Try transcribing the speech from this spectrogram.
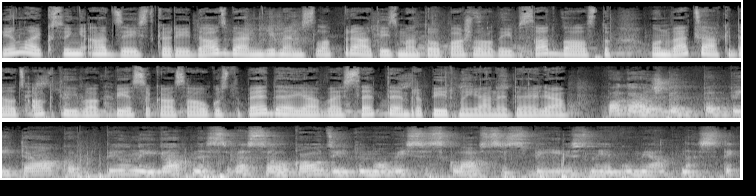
Vienlaikus viņa atzīst, ka arī daudz bērnu ģimenes labprāt izmanto pašvaldības atbalstu, un vecāki daudz aktīvāk piesakās augusta pēdējā vai septembra pirmajā nedēļā. Pagājušajā gadā pat bija tā, ka pilnīgi atnesa veselu kaudzītu no visas klases bija iesniegumi atnesti.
